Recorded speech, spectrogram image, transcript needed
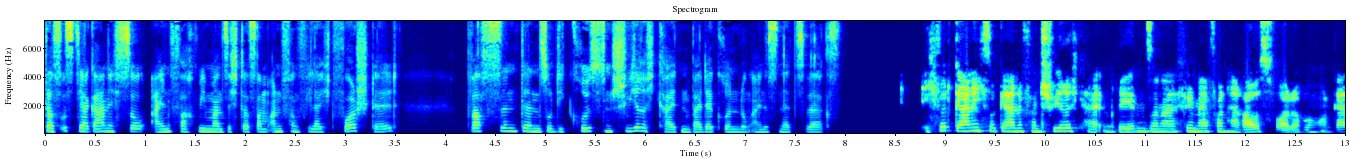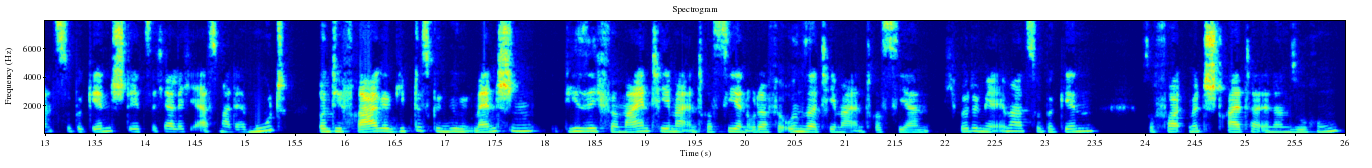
das ist ja gar nicht so einfach, wie man sich das am Anfang vielleicht vorstellt. Was sind denn so die größten Schwierigkeiten bei der Gründung eines Netzwerks? Ich würde gar nicht so gerne von Schwierigkeiten reden, sondern vielmehr von Herausforderungen. Und ganz zu Beginn steht sicherlich erstmal der Mut, und die Frage, gibt es genügend Menschen, die sich für mein Thema interessieren oder für unser Thema interessieren? Ich würde mir immer zu Beginn sofort MitstreiterInnen suchen,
